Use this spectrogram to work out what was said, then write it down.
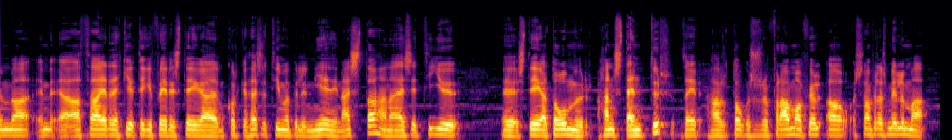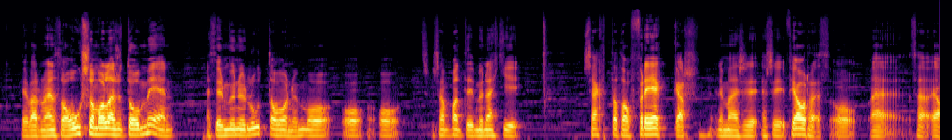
um að, um að það er ekki tekið fleiri stiga um hvorki þessu tímabili nýðið í næsta. Þannig að þessi tíu uh, stiga dómur hann stendur. Þeir hafa tókuð svo fram á, á samfélagsmiðlum að þeir varum ennþá ósamála þessu dómi en, en þeir munu lúta honum og, og, og sambandið mun ekki sekta þá frekar nema þessi, þessi fjárhæð og uh, það, já,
